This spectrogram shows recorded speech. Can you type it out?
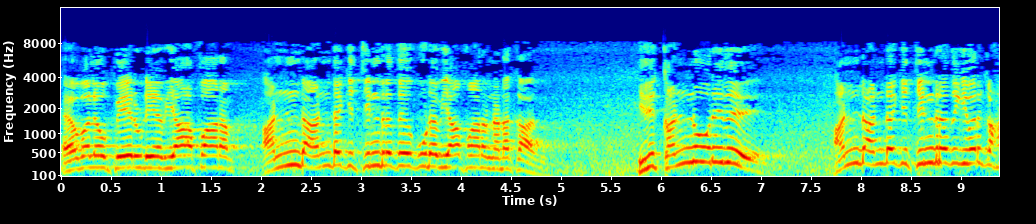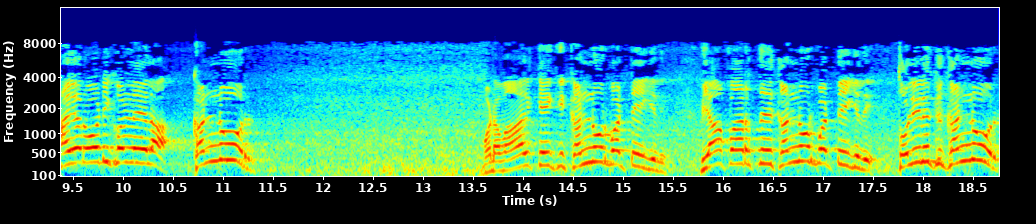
எவ்வளவு பேருடைய வியாபாரம் அண்ட அண்டைக்கு சின்றதுக்கு கூட வியாபாரம் நடக்காது. இது கண்ணூர் இது. அண்ட அண்டைக்கு தின்றதுக்கு இவருக்கு ஹயர் ஓடி கொள்ளையலா கண்ணூர். உட வாழ்க்கைக்கு கண்ணூர் பட்டிக்குது. வியாபாரத்துக்கு கண்ணூர் பட்டிக்குது. தொழிலுக்கு கண்ணூர்.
